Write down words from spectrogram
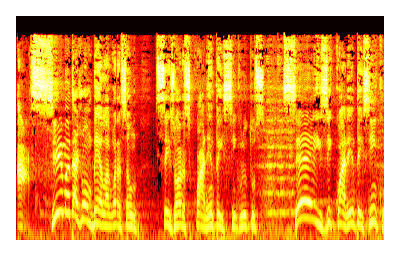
acima da João Belo. Agora são 6 horas 45 minutos. 6 e 45.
